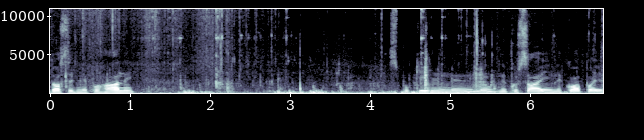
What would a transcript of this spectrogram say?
Досить непоганий. Спокійний, не, ну, не кусає, не копає.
